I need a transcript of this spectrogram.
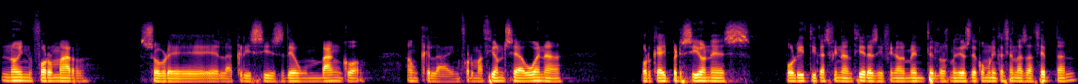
no informar sobre la crisis de un banco, aunque la información sea buena, porque hay presiones políticas, financieras y finalmente los medios de comunicación las aceptan,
